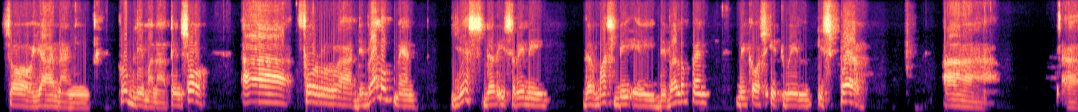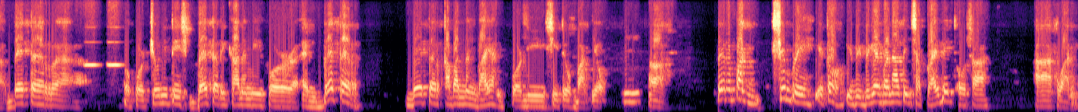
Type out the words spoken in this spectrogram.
So, yan ang problema natin. So, uh, for uh, development, yes, there is really, there must be a development because it will spur uh, uh, better uh, opportunities, better economy for, and better, better kaban ng bayan for the city of Baguio. Ah. Pero pag, siyempre, ito, ibibigay ba natin sa private o sa uh, kwan?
